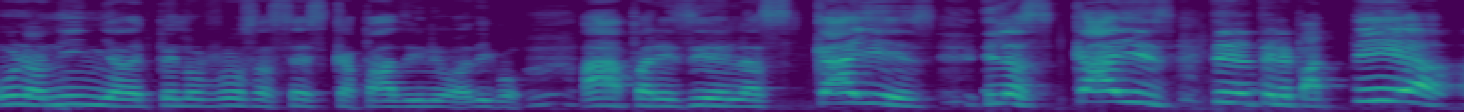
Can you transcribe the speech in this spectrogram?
Una niña de pelo rosa se ha escapado y no digo, ha aparecido en las calles. En las calles. Tiene telepatía.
